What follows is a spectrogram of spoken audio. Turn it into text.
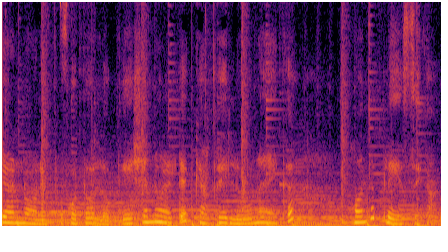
කියන්න ඕන. ෆොටෝ ලොකේෂන් වලට කැෆේ ලූන එක හොඳ ප්ලේස් එකක්.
